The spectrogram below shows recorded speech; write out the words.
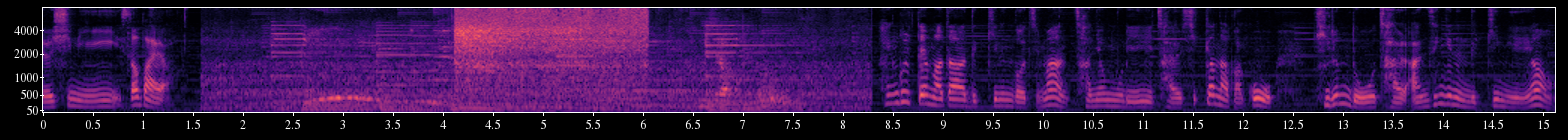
열심히 써봐요. 헹굴 때마다 느끼는 거지만 잔여물이 잘 씻겨나가고 기름도 잘 안 생기는 느낌이에요.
